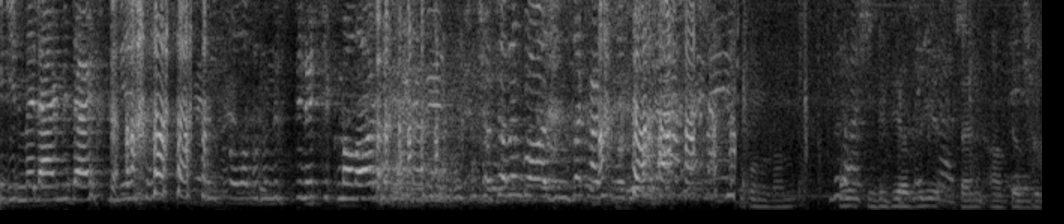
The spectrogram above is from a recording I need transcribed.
içine girmeler mi dersiniz? Kız dolabının üstüne çıkmalar mı dersiniz? Çatalın boğazımıza kaçması. Biz yazıyı ben alt yazıyı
